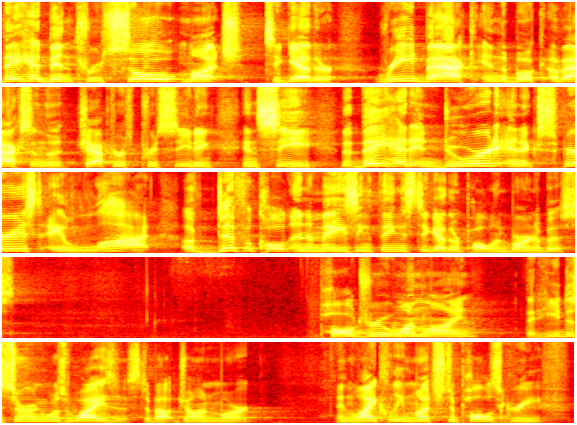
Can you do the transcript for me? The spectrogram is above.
They had been through so much together. Read back in the book of Acts in the chapters preceding and see that they had endured and experienced a lot of difficult and amazing things together, Paul and Barnabas. Paul drew one line that he discerned was wisest about John Mark, and likely much to Paul's grief,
